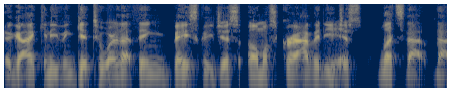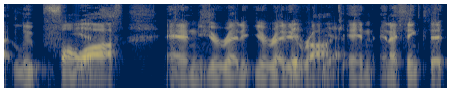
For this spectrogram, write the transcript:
a guy can even get to where that thing basically just almost gravity Yeah. just lets that that loop fall Yes. off, and you're ready. You're ready to rock. And and I think that.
